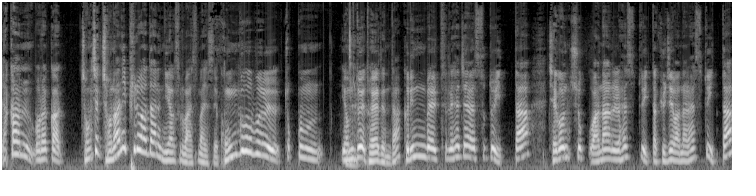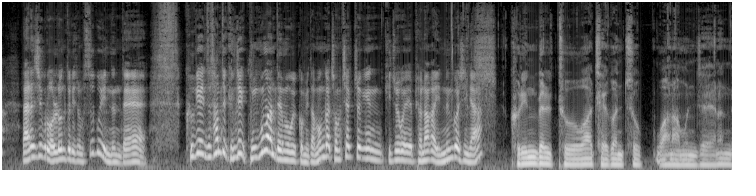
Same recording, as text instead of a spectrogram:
약간 뭐랄까 정책 전환이 필요하다는 뉘앙스로 말씀하셨어요. 공급을 조금 염두에 둬야 된다. 그린벨트를 해제할 수도 있다. 재건축 완화를 할 수도 있다. 규제 완화를 할 수도 있다. 라는 식으로 언론들이 좀 쓰고 있는데 그게 이제 사람들이 굉장히 궁금한 대목일 겁니다. 뭔가 정책적인 기조의 변화가 있는 것이냐? 그린벨트와 재건축 완화 문제는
